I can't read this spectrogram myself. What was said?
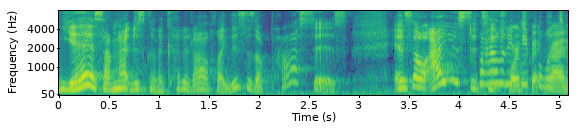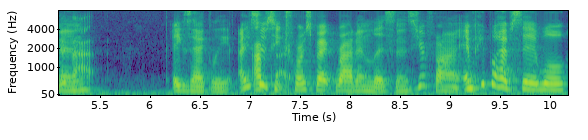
Yes, I'm not just gonna cut it off. Like this is a process. And so I used to Well, teach horseback riding. Exactly. I used I'm to teach sorry. horseback riding lessons. You're fine. And people have said, well,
